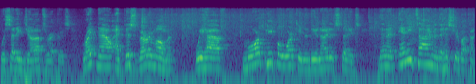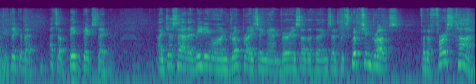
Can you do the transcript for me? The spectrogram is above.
We're setting jobs records. Right now, at this very moment, we have more people working in the United States than at any time in the history of our country. Think of that. That's a big, big statement. I just had a meeting on drug pricing and various other things, and prescription drugs for the first time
